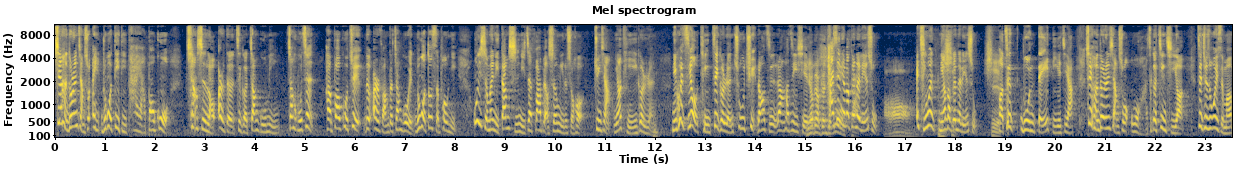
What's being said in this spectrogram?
现在很多人讲说，哎，如果弟弟派啊，包括像是老二的这个张国明、张国政，还有包括最那二房的张国伟，如果都 support 你，为什么你当时你在发表声明的时候，俊祥你要挺一个人，你会只有挺这个人出去，然后只让他自己写，你要不要跟？还是你要不要跟着联署？哦，哎，请问你要不要跟着联署？是，好，这问得叠加，所以很多人想说，哇，这个近期啊，这就是为什么。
